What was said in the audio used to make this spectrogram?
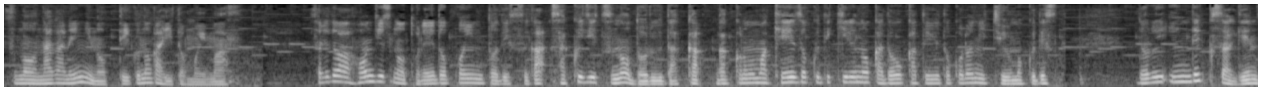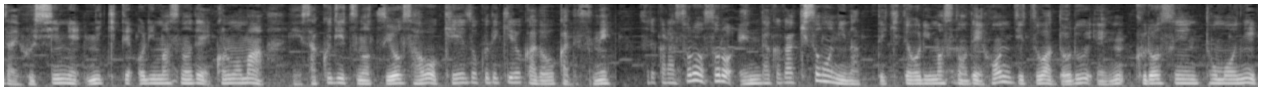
その流れに乗っていくのがいいと思います。それでは本日のトレードポイントですが、昨日のドル高がこのまま継続できるのかどうかというところに注目です。ドルインデックスは現在節目に来ておりますので、このまま、昨日の強さを継続できるかどうかですね。それからそろそろ円高が来そうになってきておりますので、本日はドル円、クロス円ともに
